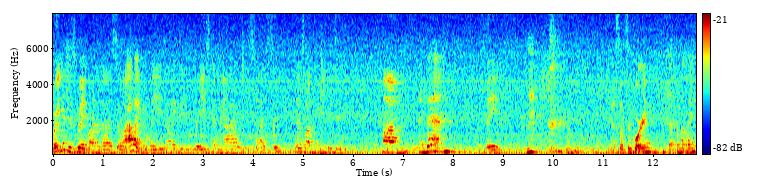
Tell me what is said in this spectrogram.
Or you can just grab one of those, so I like the waves, I like the rays coming out, which is sad, so that's one thing you could do. Um, and then, save. Yes, that's important, definitely.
